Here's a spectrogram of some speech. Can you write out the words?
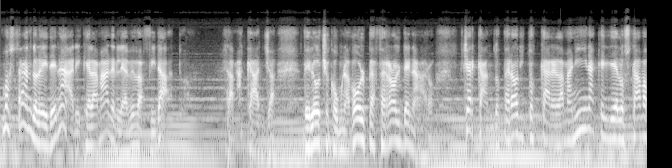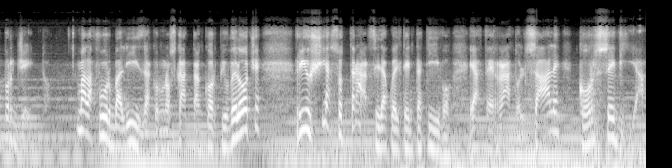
mostrandole i denari che la madre le aveva affidato. La maccaggia, veloce come una volpe, afferrò il denaro, cercando però di toccare la manina che glielo stava porgendo ma la furba Lisa, con uno scatto ancora più veloce, riuscì a sottrarsi da quel tentativo e, afferrato il sale, corse via.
